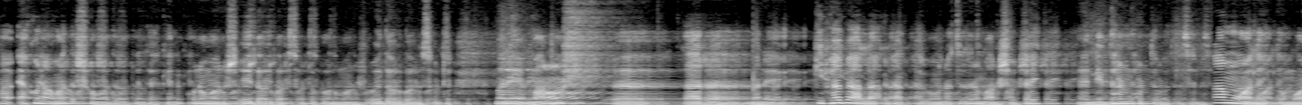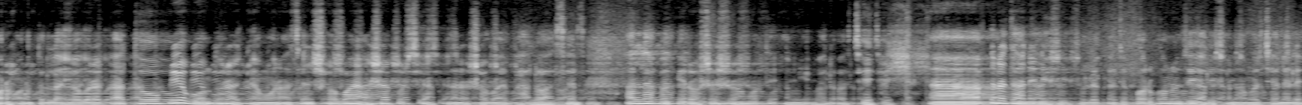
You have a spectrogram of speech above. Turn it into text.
আর এখন আমাদের সমাজে আপনি দেখেন কোনো মানুষ এই দরবারে ছোট কোনো মানুষ ওই দরবারে ছোট। মানে মানুষ আহ, তার মানে কীভাবে আল্লাহকে ডাকতে হবে? মনে হচ্ছে যেন মানুষ এটাই নির্ধারণ করতে পারতেছে না আসসালামু আলাইকুম রহমতুল্লাহ বারাকাত প্রিয় বন্ধুরা কেমন আছেন? সবাই আশা করছি আপনারা সবাই ভালো আছেন। আল্লাহ পাকের অশেষ রহমতে আমি ভালো আছি। আহ, আপনারা জানেন ইউসুফ সুলেখা যে পর্ব অনুযায়ী আলোচনা আমার চ্যানেলে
